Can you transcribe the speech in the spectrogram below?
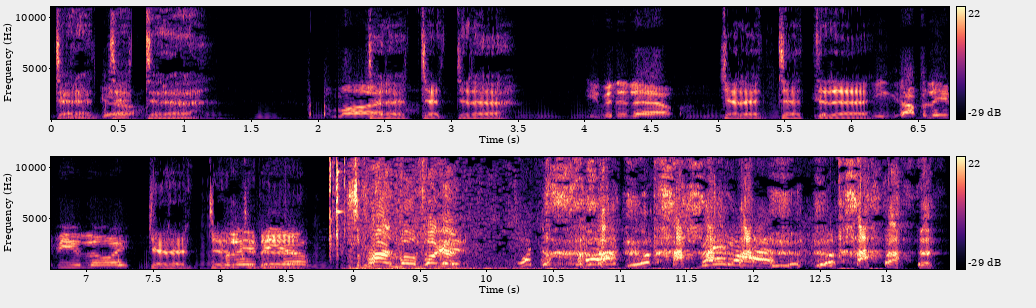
Da-da-da-da-da. Come on. Da-da-da-da-da. Even it out. Da-da-da-da-da. You- I believe you, Louis. Believe Da-da-da-da-da. you. Surprise, motherfucker! What the fuck?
